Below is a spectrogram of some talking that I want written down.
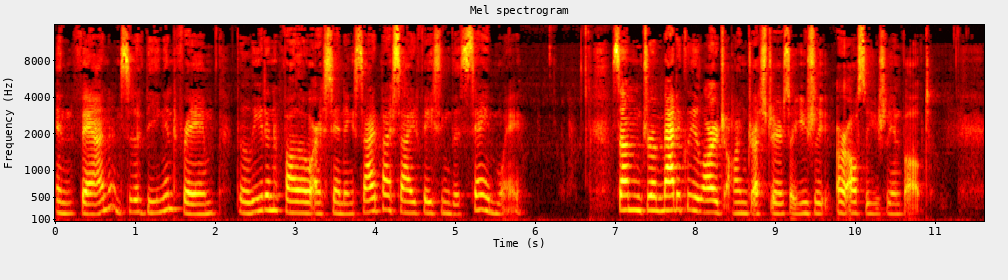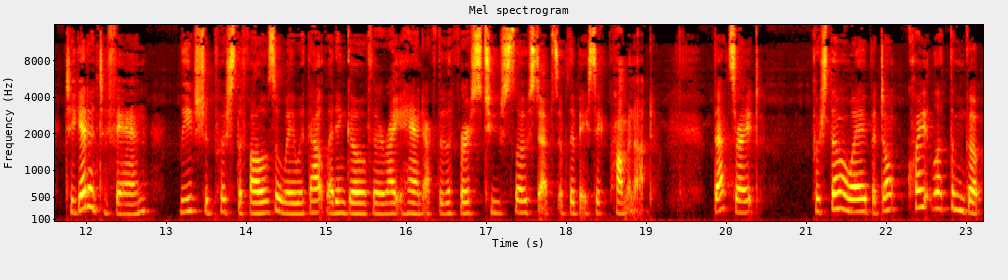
In fan, instead of being in frame, the lead and follow are standing side by side facing the same way. Some dramatically large arm gestures are usually are also usually involved. To get into fan, leads should push the follows away without letting go of their right hand after the first two slow steps of the basic promenade. That's right. Push them away, but don't quite let them go.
